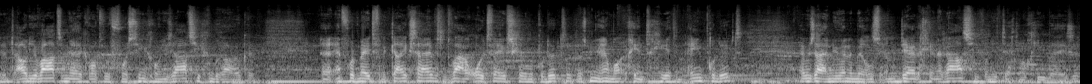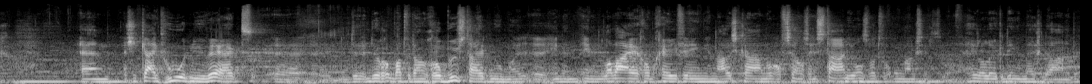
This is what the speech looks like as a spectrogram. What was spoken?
het audiowatermerk wat we voor synchronisatie gebruiken. en voor het meten van de kijkcijfers. Dat waren ooit twee verschillende producten. Dat is nu helemaal geïntegreerd in één product. En we zijn nu inmiddels in de derde generatie van die technologie bezig. En als je kijkt hoe het nu werkt, eh, de, de, wat we dan robuustheid noemen eh, in, een, in een lawaaiige omgeving, in een huiskamer of zelfs in stadions, wat we onlangs echt hele leuke dingen mee gedaan hebben.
